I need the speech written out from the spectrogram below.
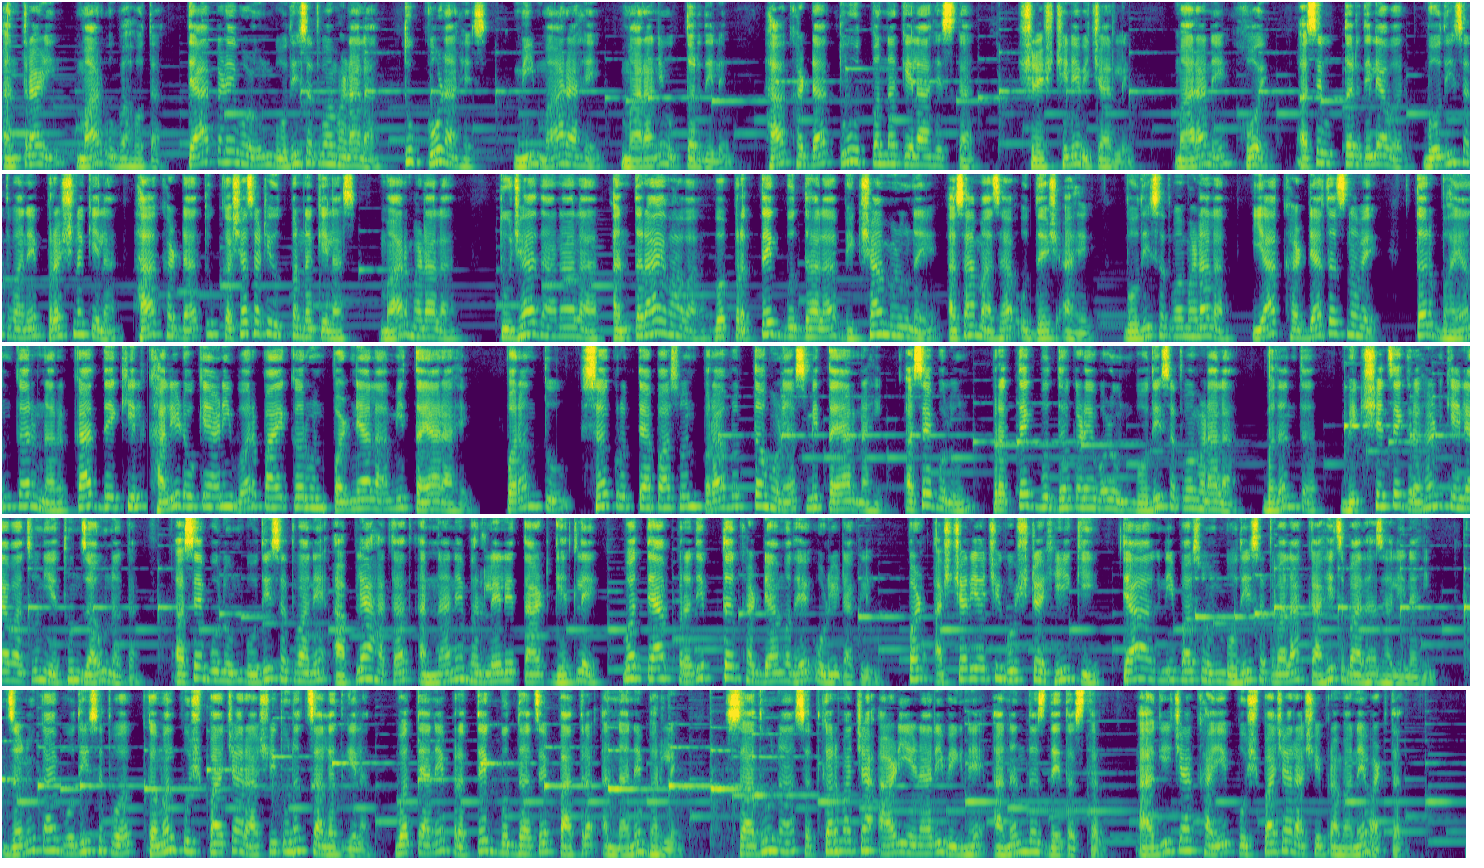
अंतराळी मार उभा होता. त्याकडे वळून बोधिसत्व म्हणाला तू कोण आहेस? मी मार आहे. माराने उत्तर दिले. हा खड्डा तू उत्पन्न केला आहेस का? श्रेष्ठीने विचारले. माराने होय असे उत्तर दिल्यावर बोधिसत्वाने प्रश्न केला हा खड्डा तू कशासाठी उत्पन्न केलास? मार म्हणाला तुझ्या दानाला अंतराय व्हावा व प्रत्येक बुद्धाला भिक्षा मिळू नये असा माझा उद्देश आहे. बोधिसत्व म्हणाला या खड्ड्यातच नव्हे तर भयंकर नरकात देखील खाली डोके आणि वर पाय करून पडण्याला मी तयार आहे. परंतु सकृत्यापासून परावृत्त होण्यास मी तयार नाही असे बोलून प्रत्येक बुद्धकडे वळून बोधिसत्व म्हणाला भदंत भिक्षेचे ग्रहण केल्या वाचून येथून जाऊ नका असे बोलून बोधिसत्वाने आपल्या हातात अन्नाने भरलेले ताट घेतले व त्या प्रदीप्त खड्ड्यामध्ये उडी टाकली. पण आश्चर्याची गोष्ट ही की त्या अग्नीपासून बोधिसत्वाला काहीच बाधा झाली नाही. जणू काय बोधिसत्व कमल पुष्पाच्या राशीतूनच चालत गेला व त्याने प्रत्येक बुद्धाचे पात्र अन्नाने भरले. साधूंना सत्कर्माच्या आड येणारी विघ्ने आनंदच देत असतात. आगीच्या खाई पुष्पाच्या राशीप्रमाणे वाटतात.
